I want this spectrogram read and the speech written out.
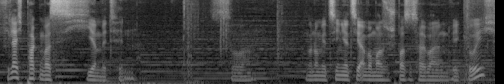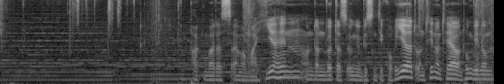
Vielleicht packen wir es hier mit hin. So. Angenommen, wir ziehen jetzt hier einfach mal so spaßeshalber einen Weg durch. Dann packen wir das einfach mal hier hin und dann wird das irgendwie ein bisschen dekoriert und hin und her und humbinum.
